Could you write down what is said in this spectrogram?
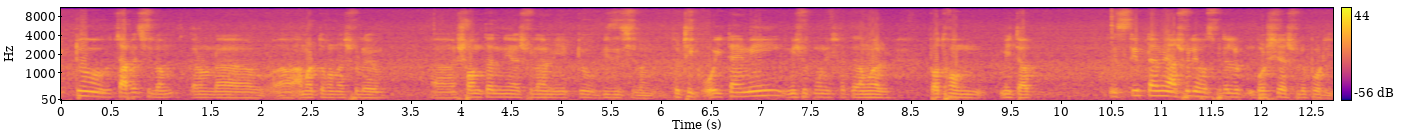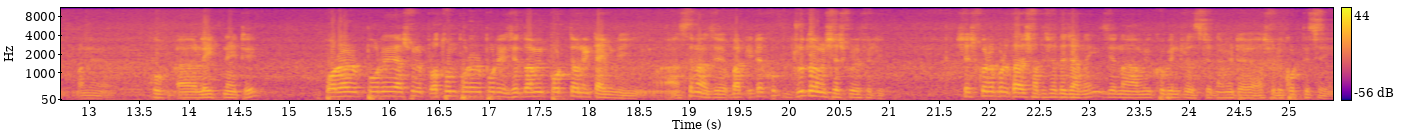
একটু চাপে ছিলাম। কারণ আমার তখন আসলে সন্তান নিয়ে আসলে আমি একটু বিজি ছিলাম। তো ঠিক ওই টাইমেই মিশুক মনির সাথে আমার প্রথম মিট আপ স্ক্রিপ্টটা আমি আসলে হসপিটালে বসে আসলে পড়ি মানে খুব লেট নাইটে পড়ার পরে, আসলে প্রথম পড়ার পরে, যেহেতু আমি পড়তে অনেক টাইম নিই, আছে না যে বাট এটা খুব দ্রুত আমি শেষ করে ফেলি। শেষ করার পরে তার সাথে সাথে জানাই যে, না, আমি খুব ইন্টারেস্টেড আমি এটা আসলে করতে চাই।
